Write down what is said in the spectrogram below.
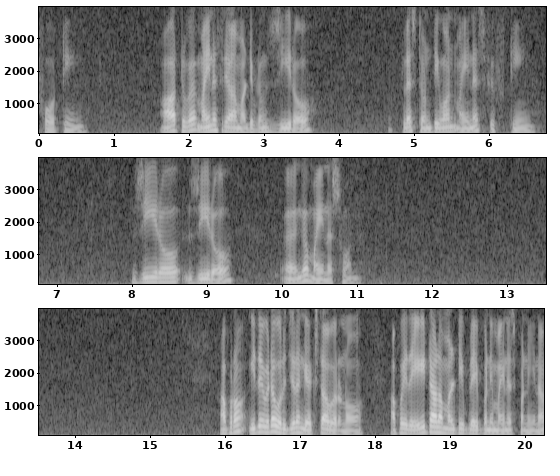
fourteen R டூவை மைனஸ் த்ரீயால் மல்டிப்ளை பண்ணுங்க zero plus twenty one minus fifteen zero minus one அப்புறம் இதை விட ஒரு ஜீரோ இங்கே எக்ஸ்ட்ரா வரணும். அப்போ இதை எயிட்டால் மல்டிப்ளை பண்ணி மைனஸ் பண்ணிங்கன்னா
